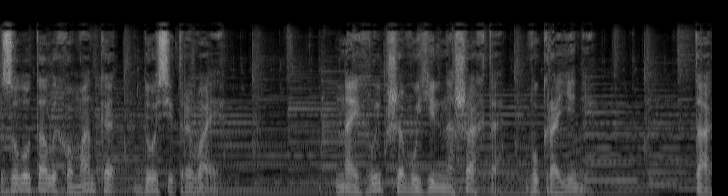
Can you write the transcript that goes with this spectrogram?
золота лихоманка досі триває. Найглибша вугільна шахта в Україні. Так,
